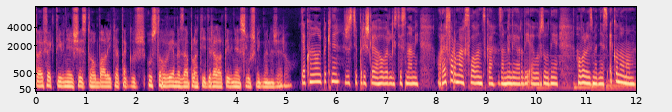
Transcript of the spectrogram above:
efektívnejšie z toho balíka, tak už, už z toho vieme zaplatiť relatívne slušných manažérov. Ďakujem veľmi pekne, že ste prišli a hovorili ste s nami o reformách Slovenska za miliardy eur z únie. Hovorili sme dnes s ekonómom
